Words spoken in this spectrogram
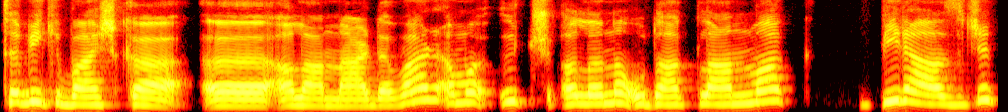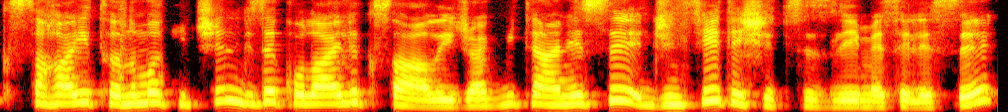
tabii ki başka e, alanlarda var ama üç alana odaklanmak birazcık sahayı tanımak için bize kolaylık sağlayacak. Bir tanesi cinsiyet eşitsizliği meselesi.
